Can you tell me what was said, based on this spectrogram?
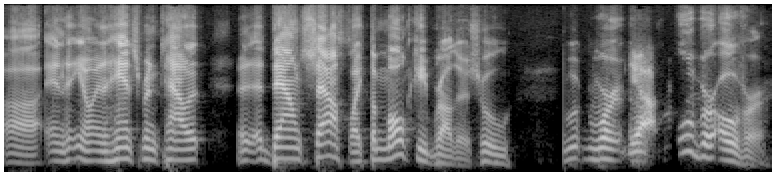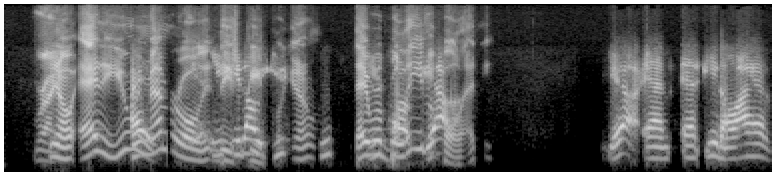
uh, and you know, enhancement talent uh, down south like the Mulkey brothers, who w- were yeah. uber over. right. You know, Eddie, you Hey, remember all you- these you know, people? you- You, know, they you were talk- believable. Eddie. Yeah, and and you know, I had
